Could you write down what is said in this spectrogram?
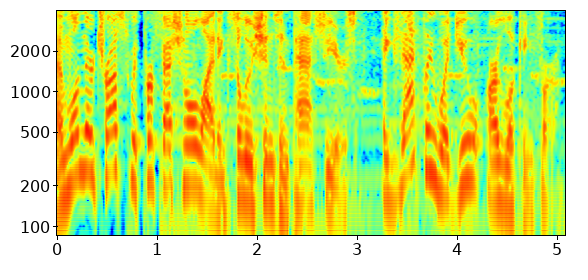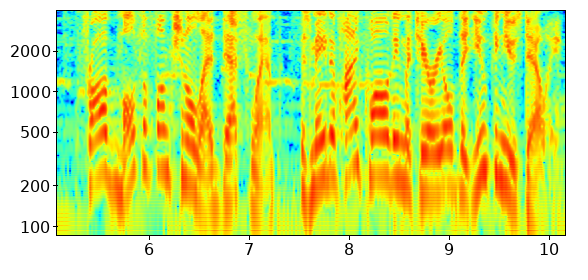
and won their trust with professional lighting solutions in past years. Exactly what you are looking for. Frog multifunctional LED desk lamp is made of high-quality material that you can use daily,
